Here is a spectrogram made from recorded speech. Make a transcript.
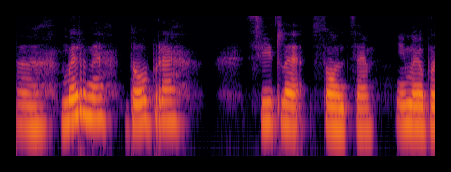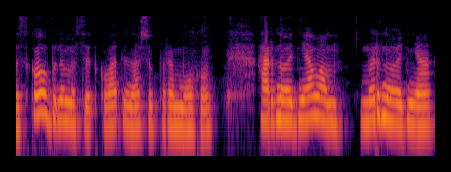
е, мирне, добре, світле сонце. І ми обов'язково будемо святкувати нашу перемогу. Гарного дня вам, мирного дня,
